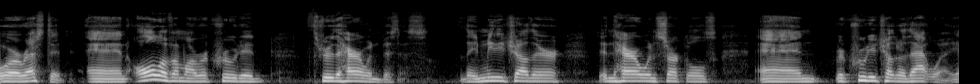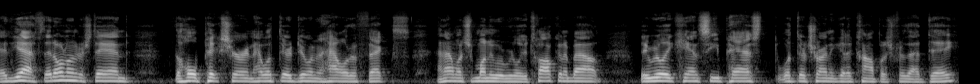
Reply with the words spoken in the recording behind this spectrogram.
or arrested. And all of them are recruited through the heroin business. They meet each other in the heroin circles and recruit each other that way. And yes, they don't understand the whole picture and how, what they're doing and how it affects and how much money we're really talking about. They really can't see past what they're trying to get accomplished for that day.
